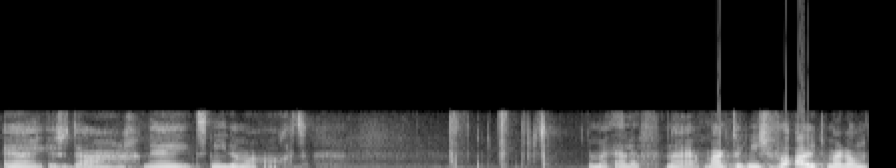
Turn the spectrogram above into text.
ergens daar. Nee, het is niet nummer 8 nummer 11. Nou ja, maakt ook niet zoveel uit, maar dan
